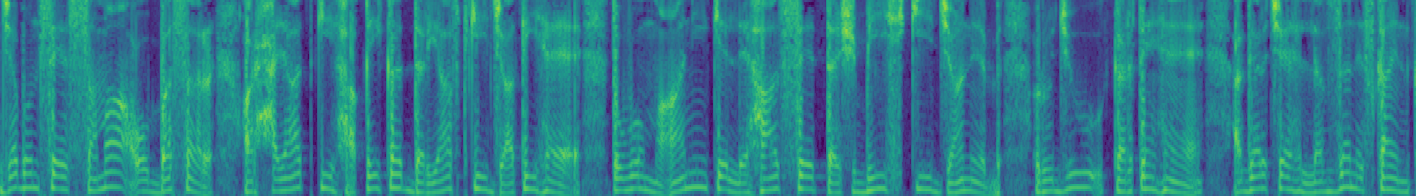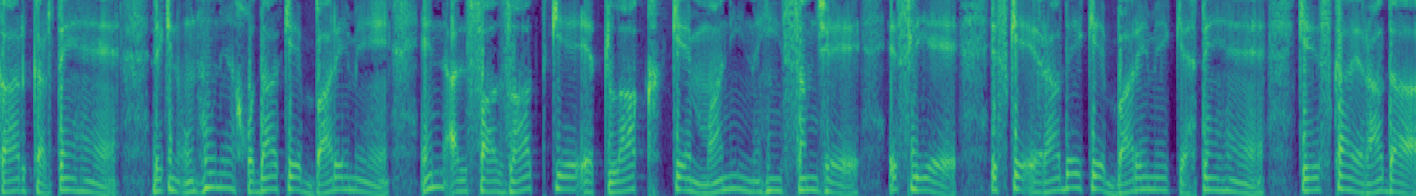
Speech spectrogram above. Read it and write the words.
جب ان سے سما و بصر اور حیات کی حقیقت دریافت کی جاتی ہے، تو وہ معانی کے لحاظ سے تشبیح کی جانب رجوع کرتے ہیں، اگرچہ لفظ اس کا انکار کرتے ہیں۔ لیکن انہوں نے خدا کے بارے میں ان الفاظات کے اطلاق کے معنی نہیں سمجھے۔ اس لیے اس کے ارادے کے بارے میں کہتے ہیں کہ اس کا ارادہ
